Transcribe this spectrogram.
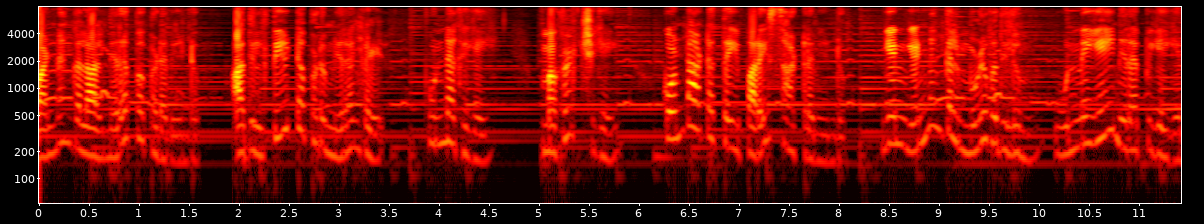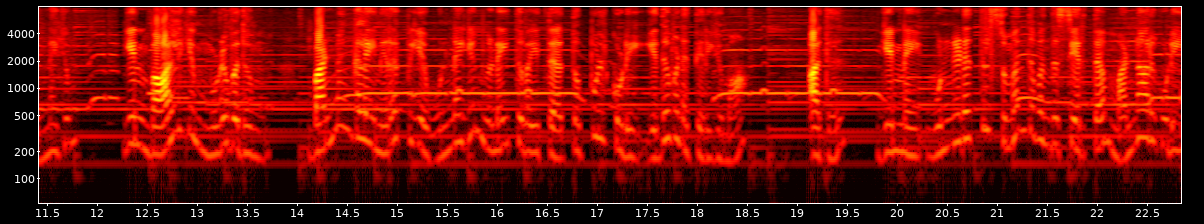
வண்ணங்களால் நிரப்பப்பட வேண்டும். அதில் தீட்டப்படும் நிறங்கள் புன்னகையை மகிழ்ச்சியை கொண்டாட்டத்தை பறைசாற்ற வேண்டும். என் எண்ணங்கள் முழுவதிலும் உன்னையே நிரப்பிய என்னையும் என் பால்யம் முழுவதும் வண்ணங்களை நிரப்பிய உன்னையும் இணைத்து வைத்த தொப்புள் கொடி எதுவென தெரியுமா? அது என்னை உன்னிடத்தில் சுமந்து வந்து சேர்த்த மன்னார்குடி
